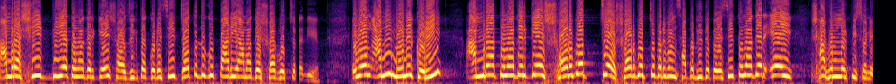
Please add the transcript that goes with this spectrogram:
আমরা শীট দিয়ে তোমাদেরকে সহযোগিতা করেছি, যতটুকু পারি আমাদের সর্বোচ্চটা দিয়ে। এবং আমি মনে করি আমরা তোমাদেরকে সর্বোচ্চ সর্বোচ্চ পরিমাণ সাপোর্ট দিতে পেরেছি তোমাদের এই সাফল্যের পিছনে।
